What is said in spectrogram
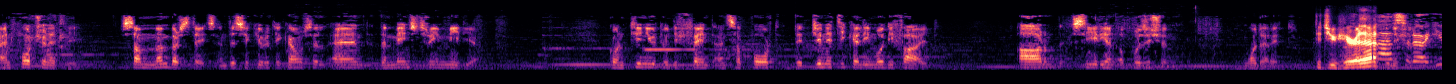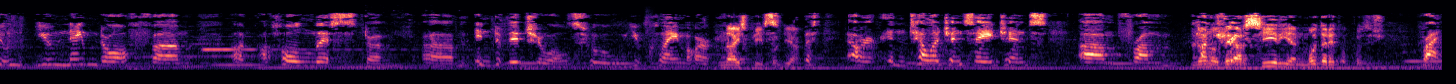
Unfortunately some member states in the security council and the mainstream media continue to defend and support the genetically modified armed Syrian opposition moderate. Did you hear that? Ambassador, you, you named off um, a, a, whole list of um, individuals who you claim are nice people, yeah, are intelligence agents um, from. No, countries. no, they are Syrian moderate opposition. Right.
